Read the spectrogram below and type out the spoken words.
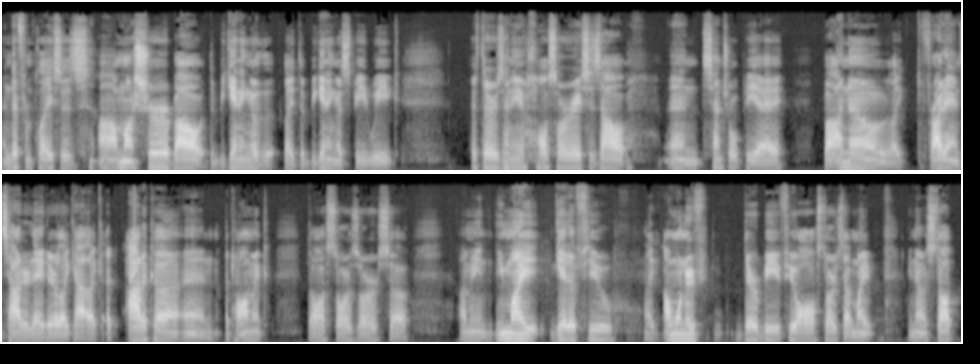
in different places. Uh, I'm not sure about the beginning of the like the beginning of speed week. If there's any all star races out in Central PA, but I know like Friday and Saturday they're like at like Attica and Atomic, the all stars are so. I mean, you might get a few. Like, I wonder if there would be a few all stars that might, you know, stop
